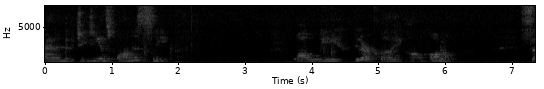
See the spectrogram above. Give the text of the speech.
And Gigi has fallen asleep while we did our clothing haul. Oh no. So,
